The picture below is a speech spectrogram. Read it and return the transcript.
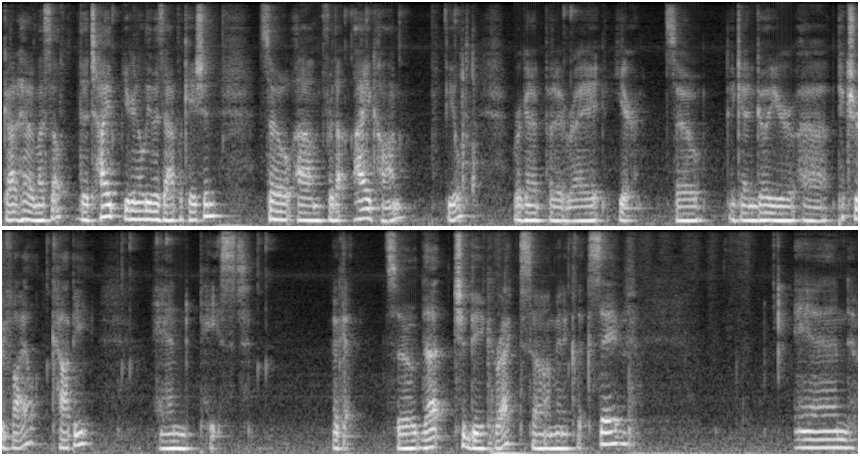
got ahead of myself. The type you're gonna leave as application. So um, for the icon field, we're gonna put it right here. So again, go to your uh, picture file, copy, and paste. Okay, so that should be correct. So I'm going to click save. And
